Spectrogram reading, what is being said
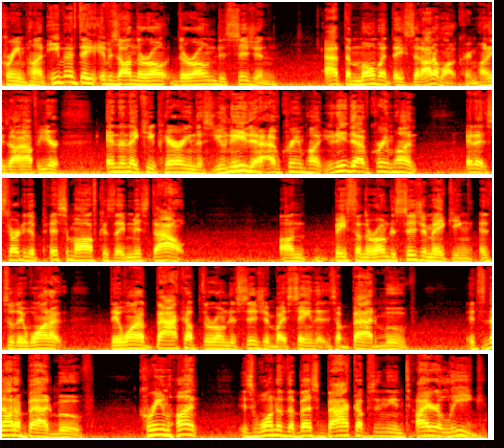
Kareem Hunt, even if they it was on their own their own decision. At the moment, they said, "I don't want Kareem Hunt. He's out half a year," and then they keep hearing this: "You need to have Kareem Hunt. You need to have Kareem Hunt," and it's starting to piss them off because they missed out on based on their own decision making, and so they want to they want to back up their own decision by saying that it's a bad move. It's not a bad move. Kareem Hunt is one of the best backups in the entire league.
